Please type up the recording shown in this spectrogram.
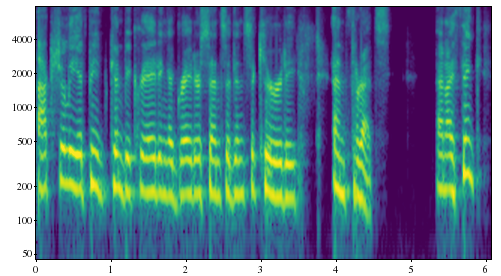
Actually, it can be creating a greater sense of insecurity and threats. And I think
